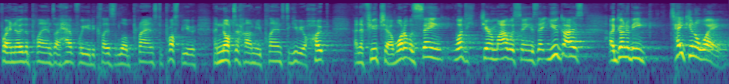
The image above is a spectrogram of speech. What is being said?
For I know the plans I have for you, declares the Lord plans to prosper you and not to harm you, plans to give you a hope and a future. And what it was saying, what Jeremiah was saying, is that you guys are going to be taken away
